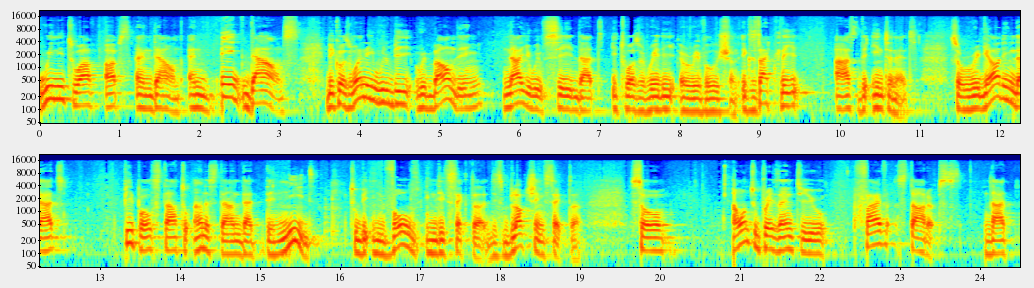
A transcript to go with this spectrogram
we need to have ups and downs and big downs. Because when it will be rebounding, now you will see that it was really a revolution, exactly as the internet. So, regarding that, people start to understand that they need to be involved in this sector, this blockchain sector. So, I want to present to you five startups that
